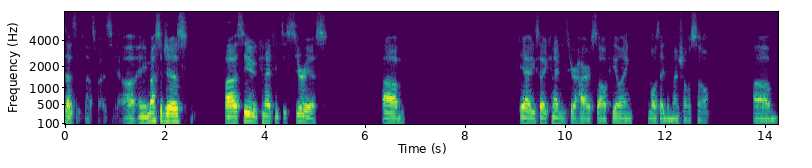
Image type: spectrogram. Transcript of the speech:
that. That's see. Uh, any messages? Uh, see you connecting to Sirius. Um, yeah, you say connecting to your higher self, healing multidimensional self. Um,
